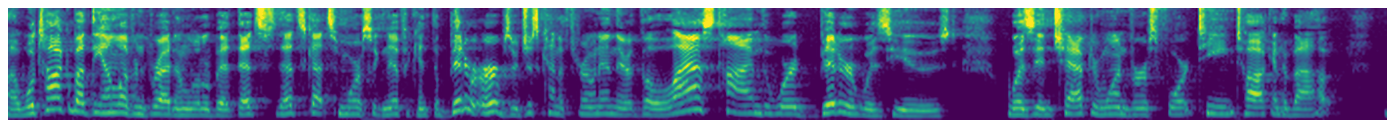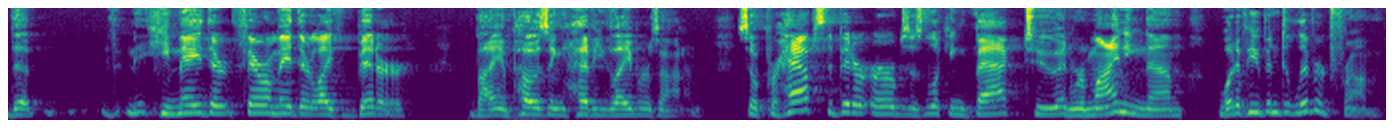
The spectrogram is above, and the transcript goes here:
Uh, we'll talk about the unleavened bread in a little bit. That's, that's got some more significant. The bitter herbs are just kind of thrown in there. The last time the word bitter was used was in chapter 1, verse 14, talking about the, he made their, Pharaoh made their life bitter by imposing heavy labors on them. So perhaps the bitter herbs is looking back to and reminding them, what have you been delivered from?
